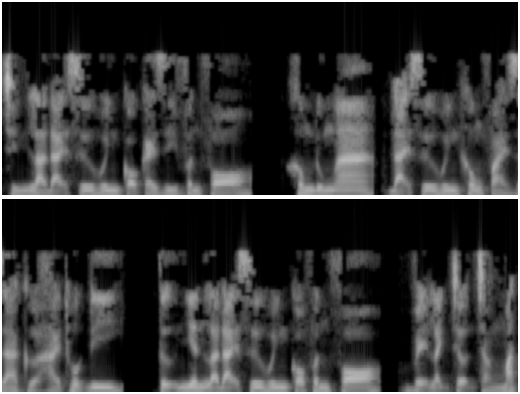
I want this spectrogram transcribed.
chính là đại sư huynh có cái gì phân phó, không đúng a, đại sư huynh không phải ra cửa hái thuốc đi, tự nhiên là đại sư huynh có phân phó, vệ lạnh trợn trắng mắt,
